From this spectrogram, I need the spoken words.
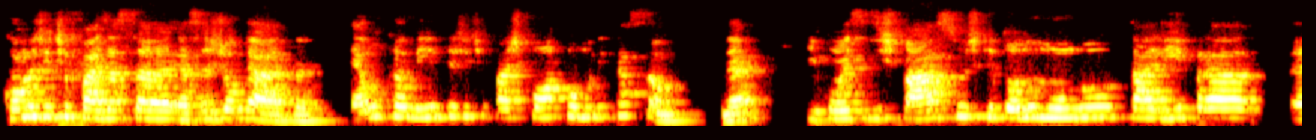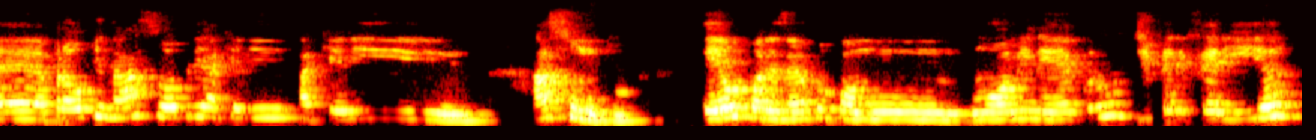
Como a gente faz essa, essa jogada? É um caminho que a gente faz com a comunicação, né? E com esses espaços que todo mundo está ali para é, opinar sobre aquele, aquele assunto. Eu, por exemplo, como um homem negro de periferia,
